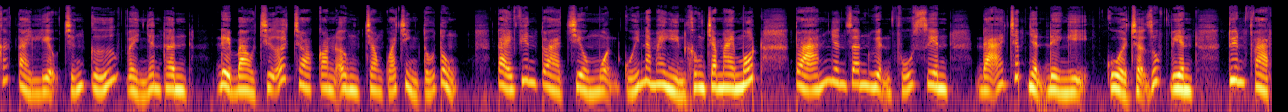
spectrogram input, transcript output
các tài liệu chứng cứ về nhân thân để bào chữa cho con ông trong quá trình tố tụng. Tại phiên tòa chiều muộn cuối năm 2021, Tòa án Nhân dân huyện Phú Xuyên đã chấp nhận đề nghị của trợ giúp viên tuyên phạt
